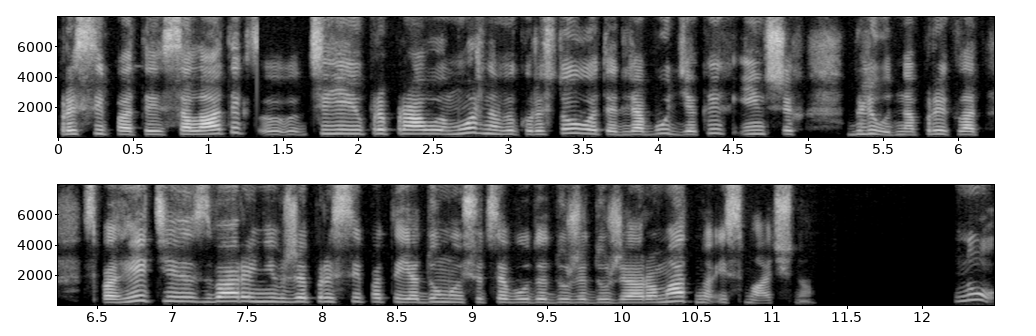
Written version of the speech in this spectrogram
присипати салатик е, цією приправою, можна використовувати для будь-яких інших блюд. Наприклад, спагетті зварені вже присипати. Я думаю, що це буде дуже-дуже ароматно і смачно. Ну,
